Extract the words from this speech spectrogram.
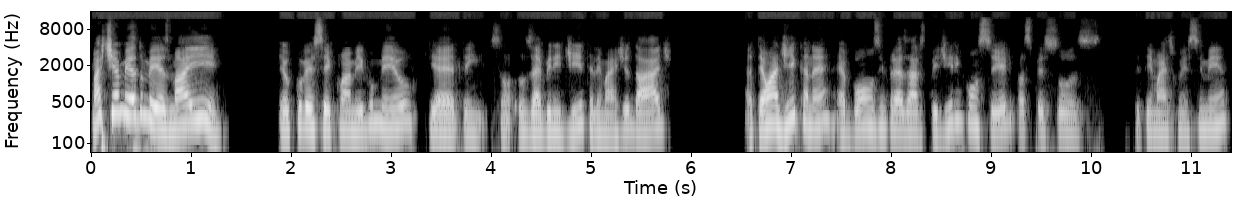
Mas tinha medo mesmo. Aí eu conversei com um amigo meu, que é tem, o Zé Benedito, ele é mais de idade. Até uma dica, né? É bom os empresários pedirem conselho para as pessoas que têm mais conhecimento.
